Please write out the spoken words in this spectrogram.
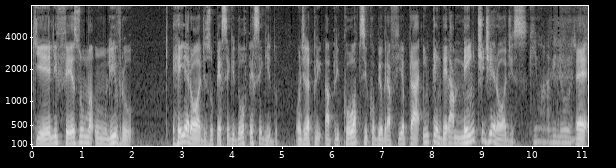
que ele fez uma- um livro, Rei Herodes, o Perseguidor Perseguido, onde ele apli- aplicou a psicobiografia para entender a mente de Herodes. Que maravilhoso. É,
